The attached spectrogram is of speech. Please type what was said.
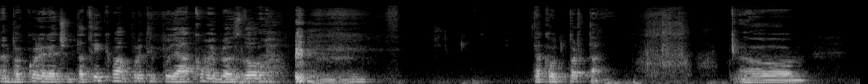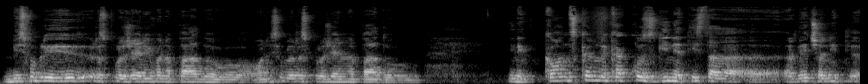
Ampak, ko rečem, ta tekma proti Poljakom je bila zelo tako odprta. Um, mi smo bili razpoloženi v napadu, oni so bili razpoloženi v napadu. In je konc, kar nekako zgine tista uh, rdeča nit uh,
